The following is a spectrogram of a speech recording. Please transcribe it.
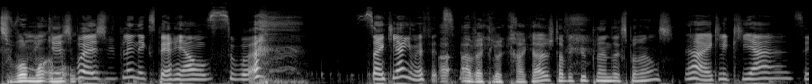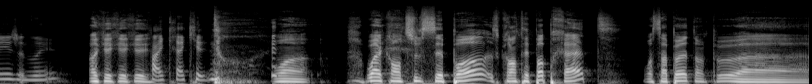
tu vois, moi, Que je, vois, je vis plein d'expériences, tu vois. C'est un client qui m'a fait ça. avec le craquage, t'as vécu plein d'expériences? Non, avec les clients, tu sais, je veux dire, Ok, ok, ok. faire craquer le dos. Ouais. Ouais, quand tu le sais pas, quand t'es pas prête, ouais, ça peut être un peu. euh,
